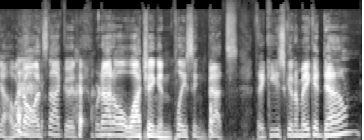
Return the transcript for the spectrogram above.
well, no, it's not good. We're not all watching and placing bets. Think he's going to make it down?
